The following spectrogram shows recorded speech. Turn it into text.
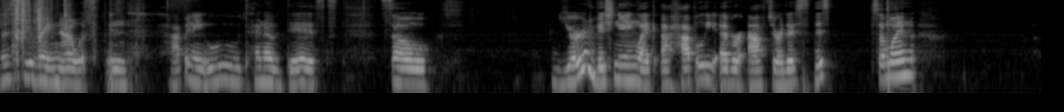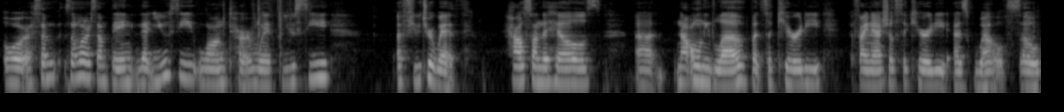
Let's see right now what's been happening. Ooh, Ten of Discs. So you're envisioning like a happily ever after. There's this someone or some someone or something that you see long term with, you see a future with. House on the hills, uh, not only love but security, financial security as well. So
